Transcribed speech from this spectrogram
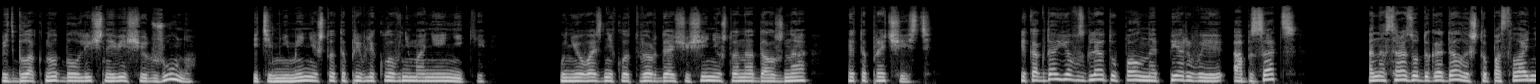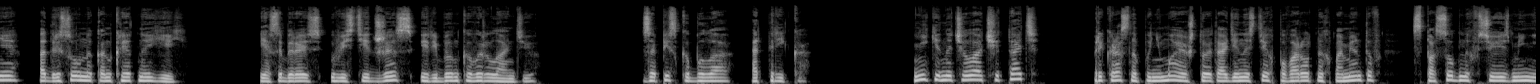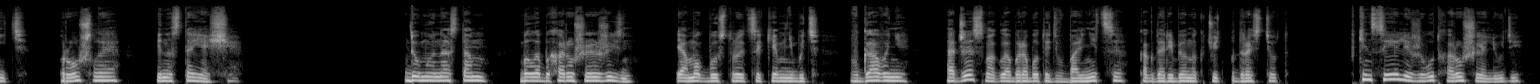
Ведь блокнот был личной вещью Джуно, и тем не менее что-то привлекло внимание Ники — у нее возникло твердое ощущение, что она должна это прочесть. И когда ее взгляд упал на первый абзац, она сразу догадалась, что послание адресовано конкретно ей. «Я собираюсь увезти Джесс и ребенка в Ирландию». Записка была от Рика. Ники начала читать, прекрасно понимая, что это один из тех поворотных моментов, способных все изменить, прошлое и настоящее. Думаю, у нас там была бы хорошая жизнь. Я мог бы устроиться кем-нибудь в гавани, а Джесс могла бы работать в больнице, когда ребенок чуть подрастет. В Кинсейле живут хорошие люди.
